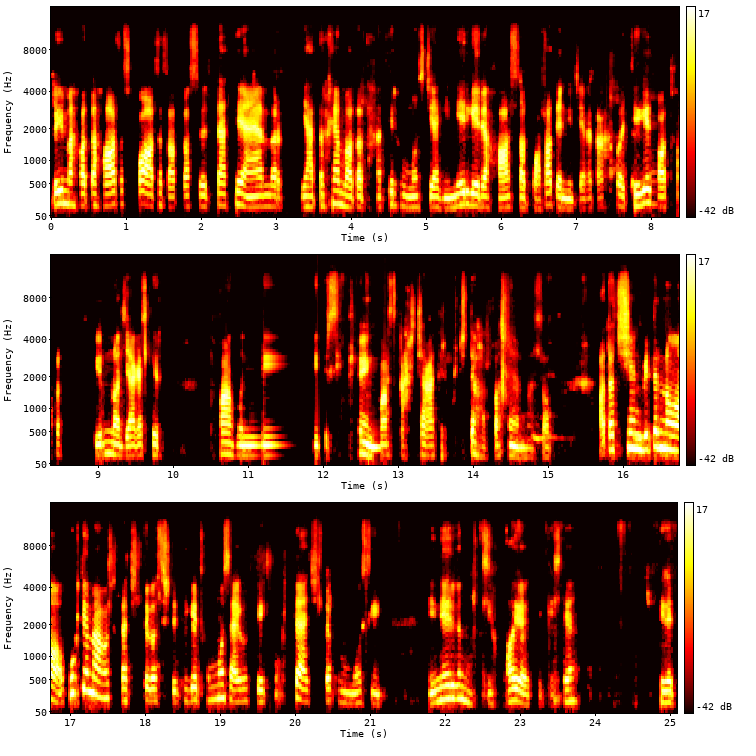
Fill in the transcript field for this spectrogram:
бие мах одоо хооллохгүй олол одоо сүлдаа тий амар ядрах юм бодоод хахад тэр хүмүүс чи яг энергиэрээ хооллоод болоод байна гэж яриад байгаа байхгүй. Тэгээд бодохоор ер нь бол яг л тэр тухайн хүний тэр сэтгэлийн бас гарч байгаа тэр хүчтэй холбоотой юм болов. Одоо жишээ нь бид нар нөгөө хүүхдийн байгууллагт ажилладаг байсан шүү дээ. Тэгээд хүмүүс их хүүхдтэй ажилладаг хүмүүсийн энерги нь хүртэл их гоё байдаг гэл те. Тэгээд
